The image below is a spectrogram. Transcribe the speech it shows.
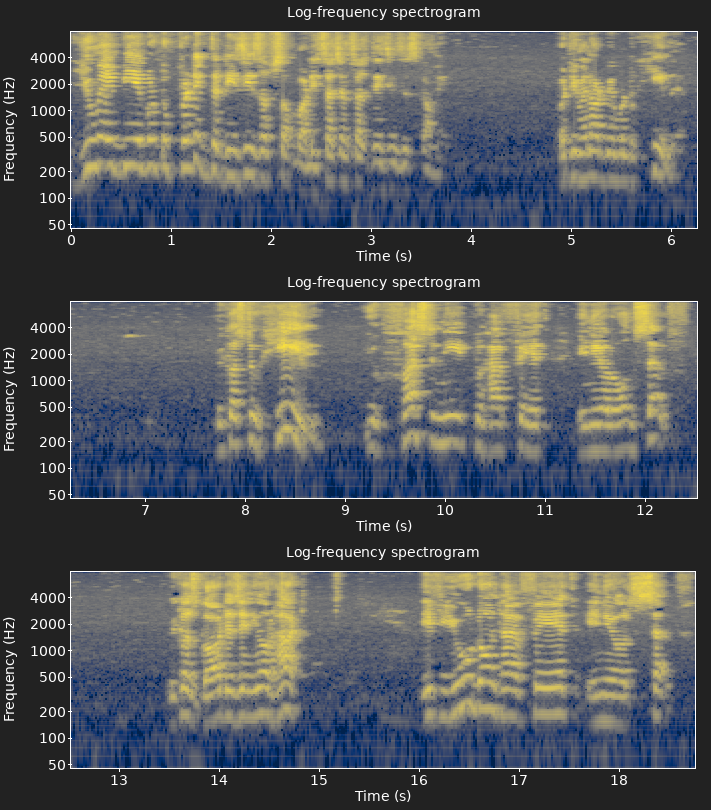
You may be able to predict the disease of somebody, such and such disease is coming, but you may not be able to heal him. Because to heal, you first need to have faith in your own self. Because God is in your heart. If you don't have faith in yourself,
